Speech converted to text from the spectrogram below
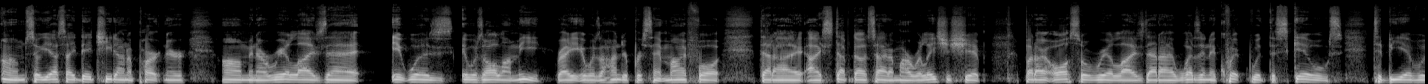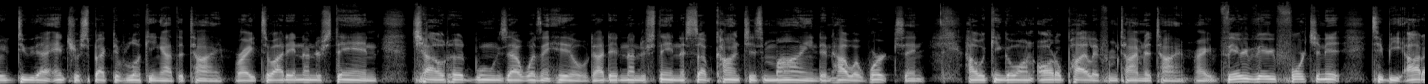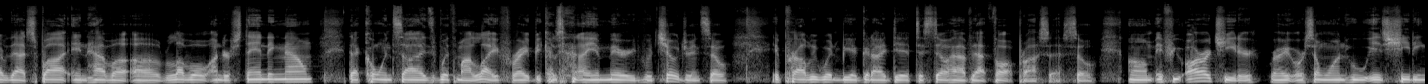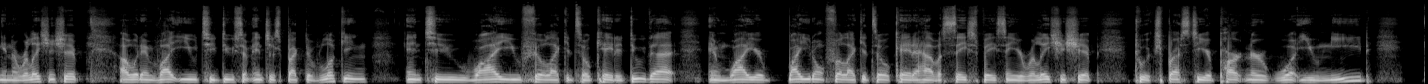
Um, so yes, I did cheat on a partner, um, and I realized that it was it was all on me, right? It was 100% my fault that I I stepped outside of my relationship, but I also realized that I wasn't equipped with the skills to be able to do that introspective looking at the time, right? So I didn't understand childhood wounds that wasn't healed. I didn't understand the subconscious mind and how it works and how it can go on autopilot from time to time, right? Very very fortunate to be out of that spot and have a, a level of understanding now that coincides with my life, right? Because I am married with children. So it probably wouldn't be a good idea to still have that thought process. So um, if you are a cheater, right, or someone who is cheating in a relationship, I would invite you to do some introspective looking into why you feel like it's okay to do that and why you're why you don't feel like it's okay to have a safe space in your relationship to express to your partner what you need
